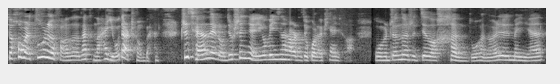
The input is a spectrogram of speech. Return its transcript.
就后面租这个房子，他可能还有点成本。之前那种就申请一个微信号，他就过来骗你了。我们真的是接到很多很多，而且每年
